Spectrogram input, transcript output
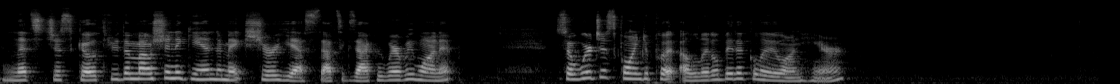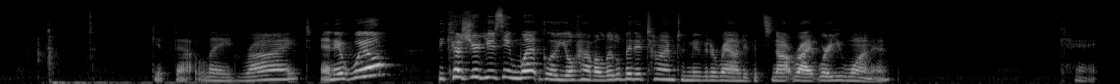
And let's just go through the motion again to make sure, yes, that's exactly where we want it. So we're just going to put a little bit of glue on here. Get that laid right. And it will, because you're using wet glue, you'll have a little bit of time to move it around if it's not right where you want it. Okay.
